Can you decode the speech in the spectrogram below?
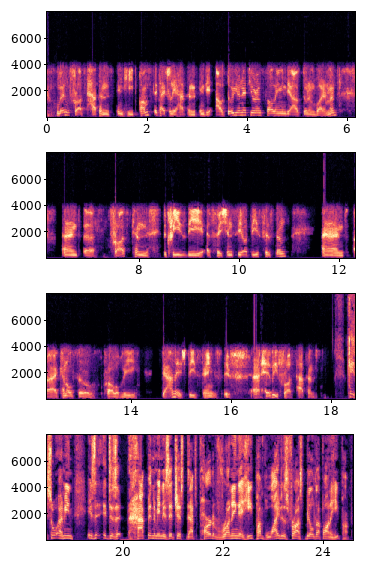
when frost happens in heat pumps, it actually happens in the outdoor unit you're installing in the outdoor environment. And uh, frost can decrease the efficiency of these systems and uh, can also probably damage these things if uh, heavy frost happens. Okay, so I mean, is it does it happen? I mean, is it just that's part of running a heat pump? Why does frost build up on a heat pump?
